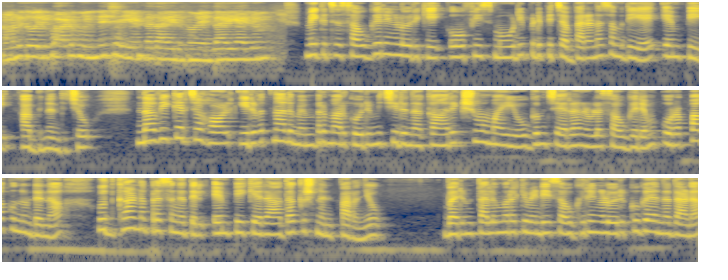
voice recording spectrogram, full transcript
നമ്മളിത് ഒരുപാട് മുന്നേ ചെയ്യേണ്ടതായിരുന്നു. എന്തായാലും മികച്ച സൗകര്യങ്ങൾ ഒരുക്കി ഓഫീസ് മോടി പിടിപ്പിച്ച ഭരണസമിതിയെ എം പി അഭിനന്ദിച്ചു. നവീകരിച്ച ഹാൾ ഇരുപത്തിനാല് മെമ്പർമാർക്ക് ഒരുമിച്ചിരുന്ന് കാര്യക്ഷമമായി യോഗം ചേരാനുള്ള സൗകര്യം ഉറപ്പാക്കുന്നുണ്ടെന്ന് ഉദ്ഘാടന പ്രസംഗത്തിൽ എം പി കെ രാധാകൃഷ്ണൻ പറഞ്ഞു. വരും തലമുറയ്ക്ക് വേണ്ടി സൗകര്യങ്ങൾ ഒരുക്കുക എന്നതാണ്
